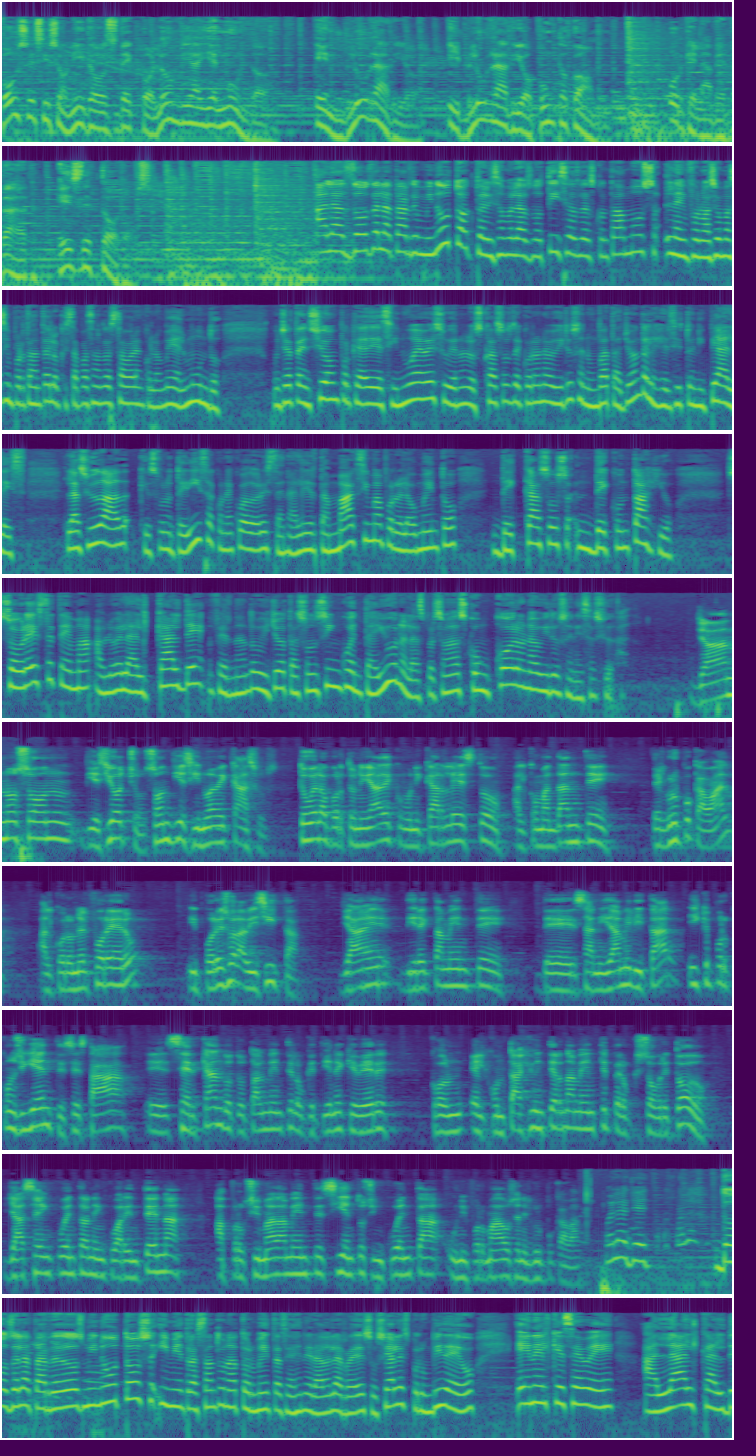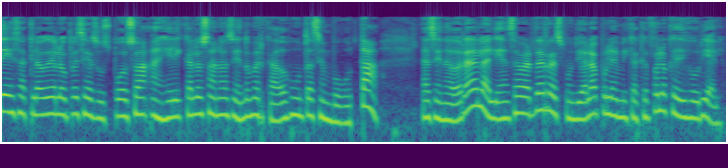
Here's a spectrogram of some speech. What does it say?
Voces y sonidos de Colombia y el mundo en Blue Radio y bluradio.com, porque la verdad es de todos. A las 2 de la tarde, un minuto, actualizamos las noticias, les contamos la información más importante de lo que está pasando hasta ahora en Colombia y el mundo. Mucha atención porque a 19 subieron los casos de coronavirus en un batallón del ejército en Ipiales. La ciudad, que es fronteriza con Ecuador, está en alerta máxima por el aumento de casos de contagio. Sobre este tema habló el alcalde Fernando Villota. Son 51 las personas con coronavirus en esa ciudad. Ya no son 18, son 19 casos. Tuve la oportunidad de comunicarle esto al comandante del Grupo Cabal, al coronel Forero, y por eso la visita ya eh, directamente de sanidad militar y que por consiguiente se está eh, cercando totalmente lo que tiene que ver con el contagio internamente, pero que sobre todo ya se encuentran en cuarentena aproximadamente 150 uniformados en el Grupo Cabal. Hola, Jay. Dos de la tarde, dos minutos, y mientras tanto una tormenta se ha generado en las redes sociales por un video en el que se ve a la alcaldesa Claudia López y a su esposa Angélica Lozano haciendo mercado juntas en Bogotá. La senadora de la Alianza Verde respondió a la polémica. ¿Qué fue lo que dijo Uriel?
